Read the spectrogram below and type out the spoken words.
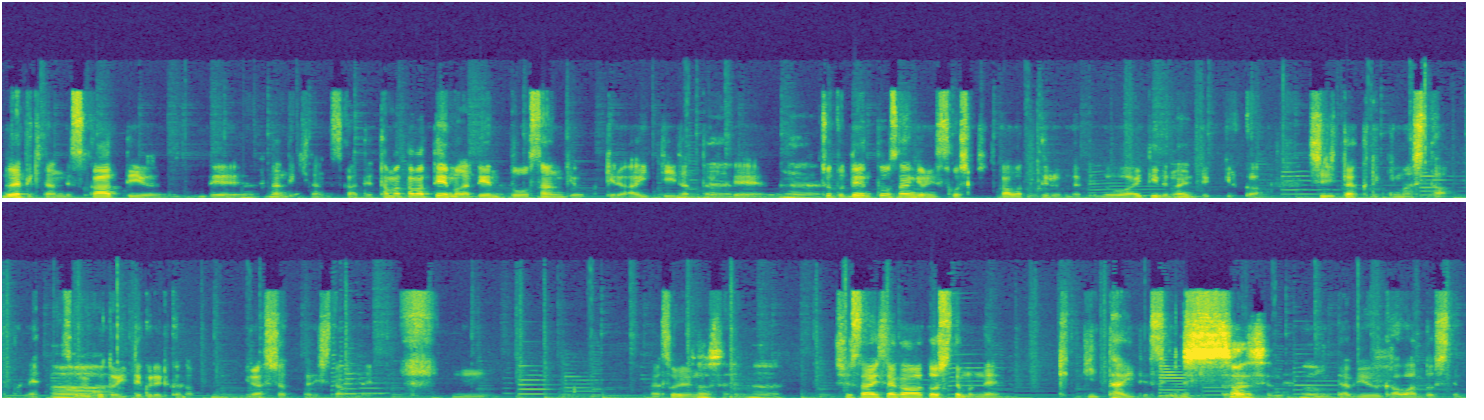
どうやって来たんですかっていうんで、うんなんで来たんですかって、たまたまテーマが伝統産業かける IT だったので、うんちょっと伝統産業に少し関わってるんだけど、IT で何できるか知りたくて来ましたとかね、そういうことを言ってくれる方もいらっしゃったりしたんで、うん。そういうのね。うん主催者側としてもね、聞きたいですよね。そうですよね。うインんタビュー側としても。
